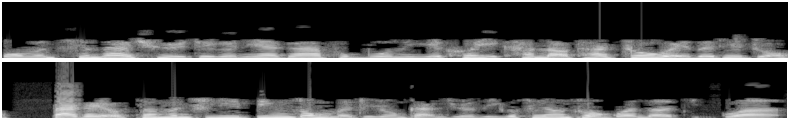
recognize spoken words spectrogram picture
我们现在去这个尼亚加拉瀑布呢，也可以看到它周围的这种大概有三分之一冰冻的这种感觉的一个非常壮观的景观。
